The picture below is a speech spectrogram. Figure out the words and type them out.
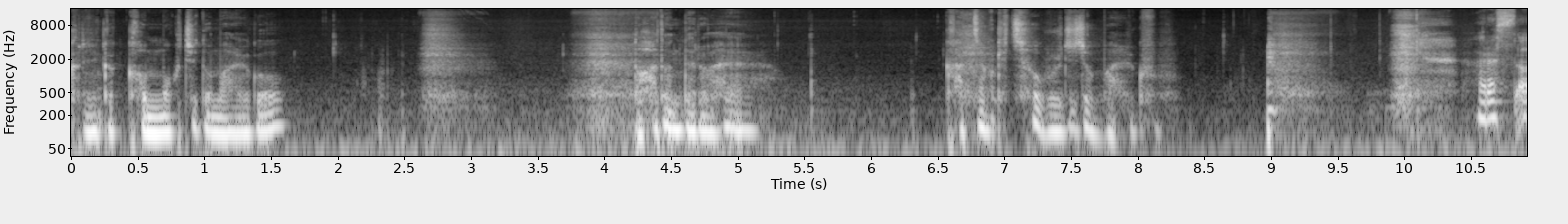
그러니까 겁먹지도 말고, 너 하던 대로 해. 쳐 울지 좀 말고. 알았어.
